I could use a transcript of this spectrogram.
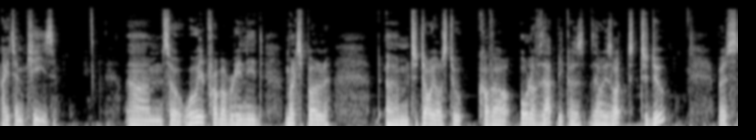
item keys. Um, so we will probably need multiple um, tutorials to cover all of that because there is a lot to do. But,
